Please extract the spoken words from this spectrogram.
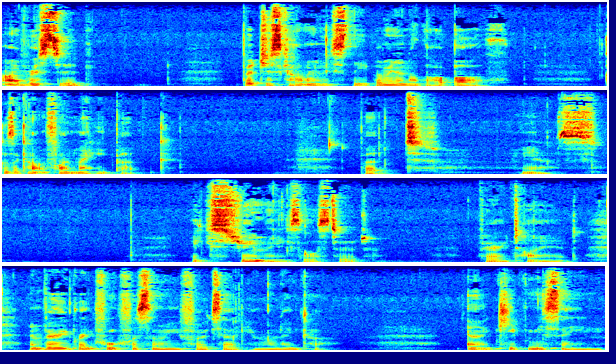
I've rested, but just can't really sleep. I'm in another hot bath because I can't find my heat pack. But yes, extremely exhausted, very tired, and very grateful for some of you folks out here on Anchor. Uh, and keep me sane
